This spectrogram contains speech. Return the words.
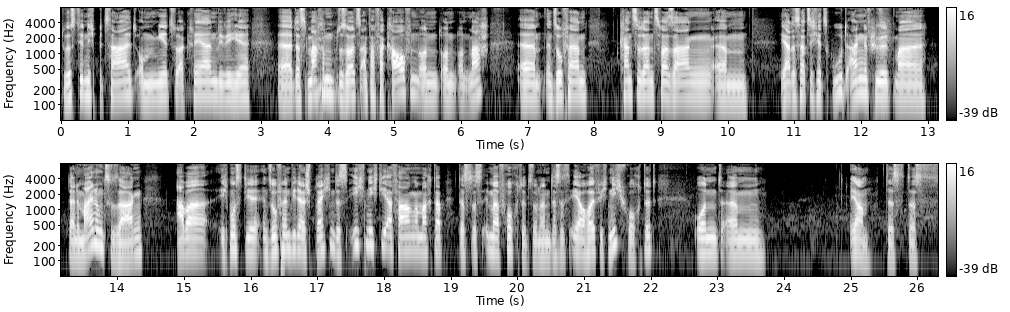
du wirst hier nicht bezahlt, um mir zu erklären, wie wir hier äh, das machen. Du sollst einfach verkaufen und, und, und mach. Ähm, insofern kannst du dann zwar sagen, ähm, ja, das hat sich jetzt gut angefühlt, mal deine Meinung zu sagen, aber ich muss dir insofern widersprechen, dass ich nicht die Erfahrung gemacht habe, dass das immer fruchtet, sondern dass es eher häufig nicht fruchtet. Und ähm, ja, dass, dass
